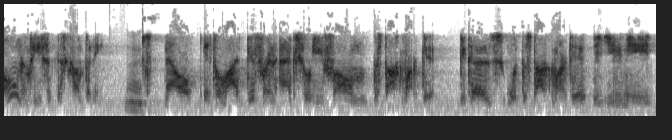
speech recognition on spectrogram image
own a piece of this company. Nice. Now, it's a lot different actually from the stock market because with the stock market, you need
